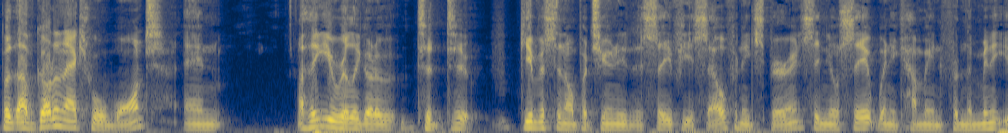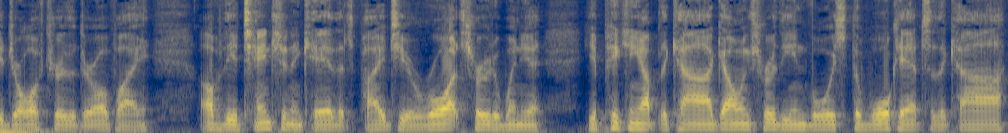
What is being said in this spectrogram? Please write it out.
But they've got an actual want, and I think you really got to, to, to, give us an opportunity to see for yourself and experience, and you'll see it when you come in from the minute you drive through the driveway of the attention and care that's paid to you right through to when you're, you're picking up the car, going through the invoice, the walk out to the car.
